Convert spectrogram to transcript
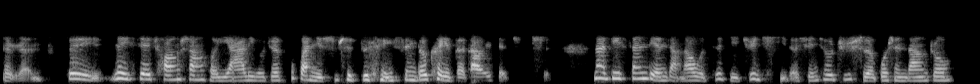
的人，所以那些创伤和压力，我觉得不管你是不是咨询师，你都可以得到一些支持。那第三点讲到我自己具体的寻求支持的过程当中，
